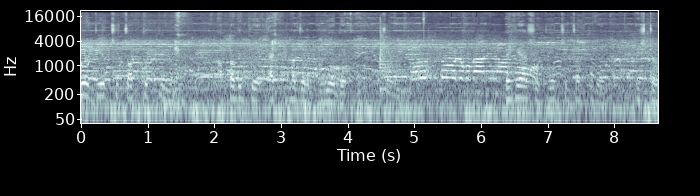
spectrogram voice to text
পুরো টিএসসি চত্বরটি আপনাদেরকে এক নজর ঘুরিয়ে দেখে। দেখে আসি টিএমসি চত্বরে স্টল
